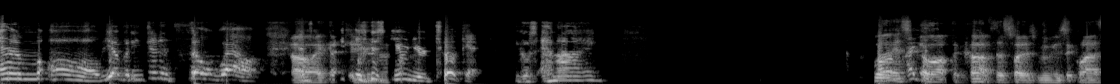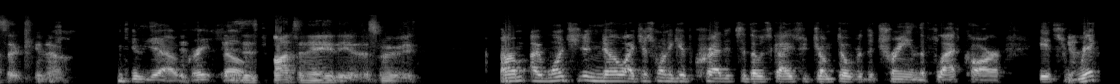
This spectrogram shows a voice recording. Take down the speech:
M all. Yeah, but he did it so well. Oh, and I got you. Davis Jr. took it. He goes, am I? Well, Um, it's so just- off the cuff. That's why this movie is a classic, you know. yeah, great It's the spontaneity of this movie. Um, I want you to know, I just want to give credit to those guys who jumped over the train, the flat car. It's Yeah. Rick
